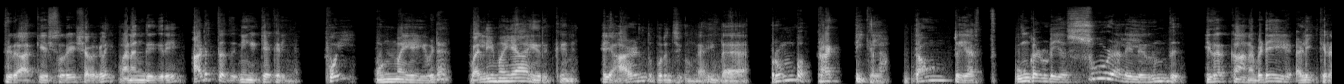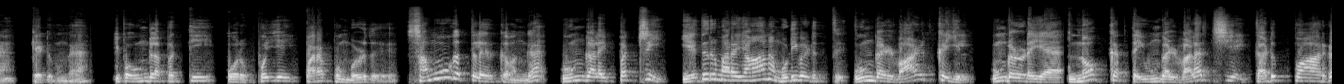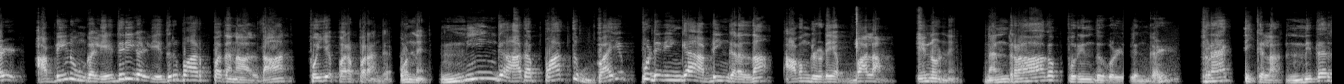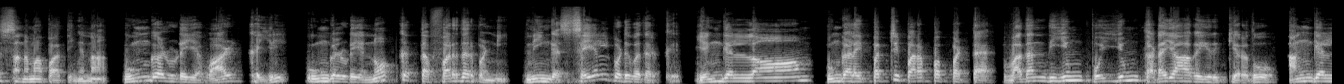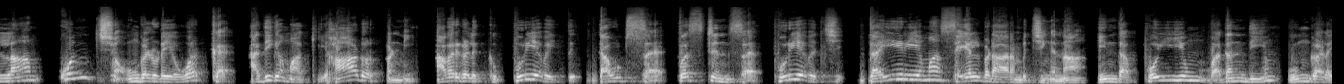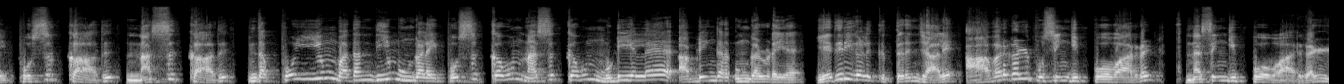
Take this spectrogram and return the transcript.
திரு R K Suresh அவர்களை வணங்குகிறேன். அடுத்தது நீங்க கேக்குறீங்க பொய் உண்மையை விட வலிமையா இருக்குன்னு. ஏய், ஆழ்ந்து புரிஞ்சுக்கோங்க இந்த ரொம்ப பிராக்டிக்கலா டவுன் டு எர்த் உங்களுடைய சூழலிலிருந்து இதற்கான விடையை அளிக்கிறேன். கேட்டுக்கோங்க இப்போ உங்களை பத்தி ஒரு பொய்யை பரப்பும் பொழுது சமூகத்துல இருக்கவங்க உங்களை பற்றி எதிர்மறையான முடிவெடுத்து உங்கள் வாழ்க்கையில் உங்களுடைய நோக்கத்தை உங்கள் வளர்ச்சியை தடுப்பார்கள் அப்படின்னு உங்கள் எதிரிகள் எதிர்பார்ப்பதனால் தான் பொய்ய பரப்புறாங்க. ஒண்ணு நீங்க அதை பார்த்து பயப்படுவீங்க அப்படிங்கிறது தான் அவங்களுடைய பலம். இன்னொன்னு நன்றாக புரிந்து கொள்ளுங்கள். பிராக்டிக்கலா நிதர்சனமா பாத்தீங்கன்னா உங்களுடைய வாழ்க்கையில் உங்களுடைய நோக்கத்தை ஃபர்தர் பண்ணி நீங்க செயல்படுவதற்கு எங்கெல்லாம் உங்களை பற்றி பரப்பப்பட்ட வதந்தியும் பொய்யும் தடையாக இருக்கிறதோ அங்கெல்லாம் கொஞ்சம் உங்களுடைய ஒர்க்கை அதிகமாக்கி ஹார்ட் ஒர்க் பண்ணி அவர்களுக்கு புரிய வைத்து டவுட்ஸ கொஸ்டின்ஸ புரிய வச்சு தைரியமா செயல்பட ஆரம்பிச்சீங்கன்னா இந்த பொய்யும் வதந்தியும் உங்களை பொசுக்காது நசுக்காது. இந்த பொய்யும் வதந்தியும் உங்களை பொசுக்கவும் நசுக்கவும் முடியல அப்படிங்கிற உங்களுடைய எதிரிகளுக்கு தெரிஞ்சாலே அவர்கள் புசுங்கி போவார்கள் நசுங்கி போவார்கள்.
